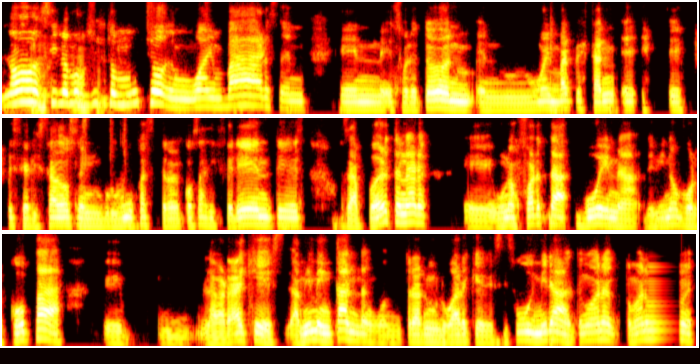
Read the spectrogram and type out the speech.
No, sí lo hemos visto mucho en wine bars, en, sobre todo en, wine bars que están eh, especializados en burbujas y tener cosas diferentes. O sea, poder tener eh, una oferta buena de vino por copa la verdad es que a mí me encanta encontrar un lugar que decís, uy, mira, tengo ganas de tomarme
